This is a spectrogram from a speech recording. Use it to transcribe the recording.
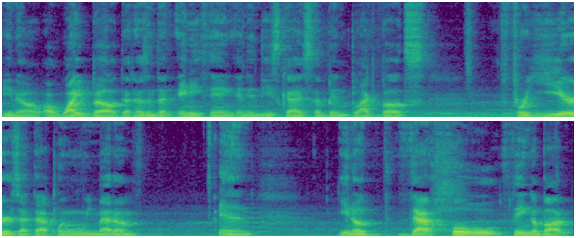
you know a white belt that hasn't done anything and then these guys have been black belts for years at that point when we met them and you know that whole thing about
